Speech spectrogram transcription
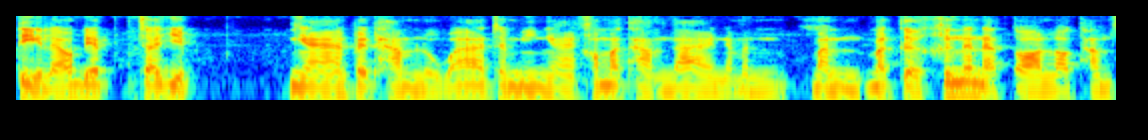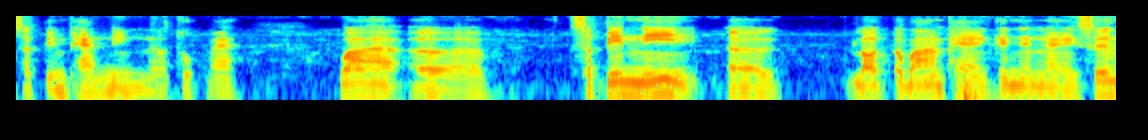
ติแล้วเดฟจะหยิบงานไปทำหรือว่าจะมีงานเข้ามาทำได้เนี่ยมันมันมาเกิดขึ้นตั้งแต่ตอนเราทำสปินแพนนิ่งเนาะถูกไหมว่าเออสปินนี้เออเราจะวางแผนกันยังไง ซึ่ง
